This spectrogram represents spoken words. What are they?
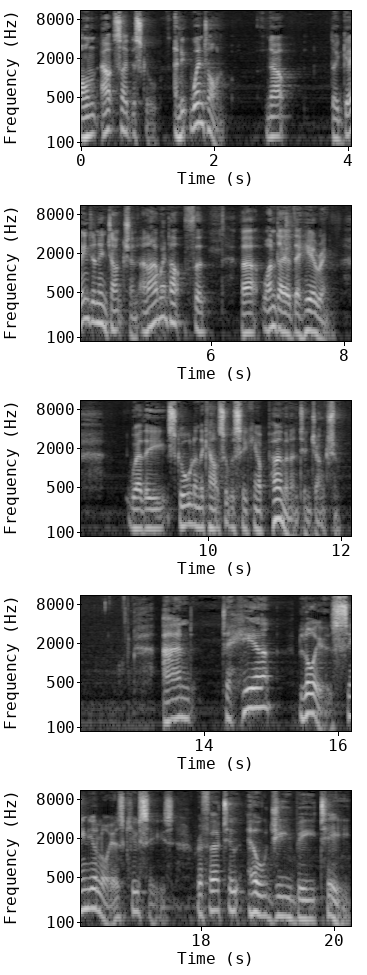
on outside the school, and it went on. Now, they gained an injunction, and I went up for uh, one day of the hearing where the school and the council were seeking a permanent injunction. And to hear lawyers, senior lawyers, QCs, refer to LGBT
